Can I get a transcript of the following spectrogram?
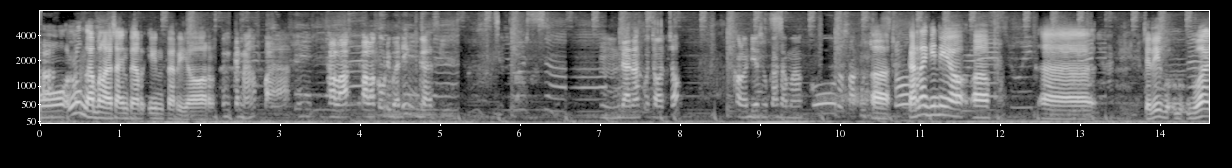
oh lu nggak merasa infer- inferior Kenapa? Kalau kalau aku pribadi enggak sih. Hmm, dan aku cocok kalau dia suka sama aku terus aku Eh, cocok karena gini yo eh, eh, jadi gu- gua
